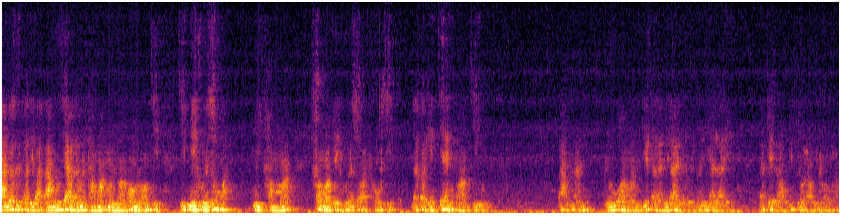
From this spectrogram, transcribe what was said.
าณก็คือปฏิบัติตามพระเจ้าแล้วมันธรรมะมันมาห้อมล้อมจิต จิตมีคุณสมบัติมีธรรมะเข้ามาเป็นคุณสมบัติของจิต แล้วก็เห็นแจ้งความจริง ตามนั้น รู้ว่ามันยึดอะไรไม่ได้เลยไม่มีอะไรแต่เป็นเราเป็นตัวเราเป็นของเรา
